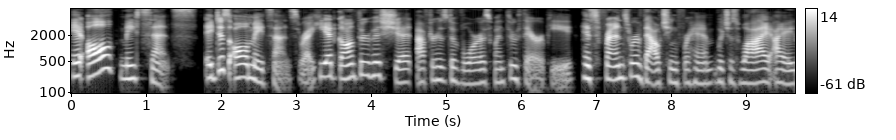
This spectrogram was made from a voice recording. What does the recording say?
it all made sense. It just all made sense, right? He had gone through his shit after his divorce, went through therapy. His friends were vouching for him, which is why I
